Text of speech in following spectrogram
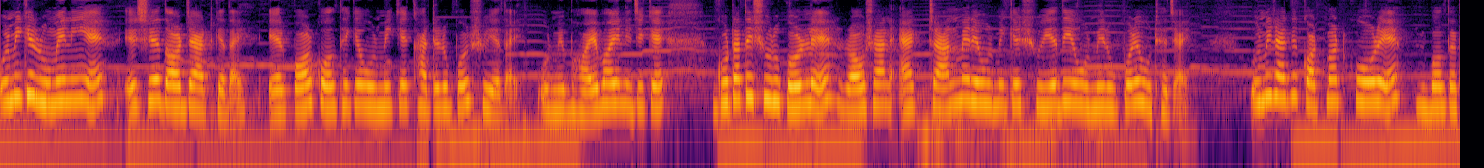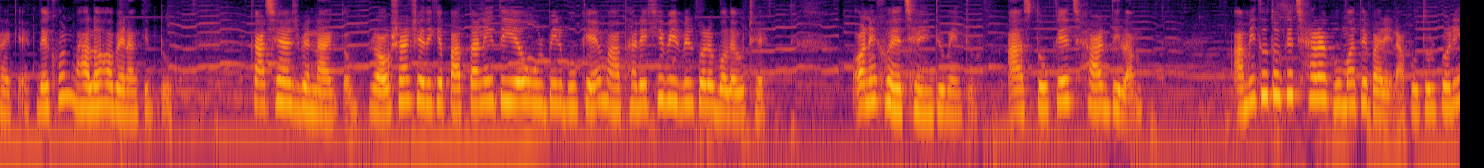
উর্মিকে রুমে নিয়ে এসে দরজা আটকে দেয়। এরপর কোল থেকে উর্মিকে খাটের উপর শুয়ে দেয়। উর্মি ভয়ে ভয়ে নিজেকে গোটাতে শুরু করলে রওশান এক টান মেরে উর্মিকে শুয়ে দিয়ে উর্মির উপরে উঠে যায়। উর্মির আগে কটমট করে বলতে থাকে, দেখুন, ভালো হবে না কিন্তু। কাছে আসবেন না একদম। রওশান সেদিকে পাত্তা নেই দিয়ে উর্মির বুকে মাথা রেখে বিড়বিড় করে বলে ওঠে, অনেক হয়েছে, ইন্টু মিন্টু। আজ তোকে ছাড় দিলাম। আমি তো তোকে ছাড়া ঘুমাতে পারি না, পুতুল পরি।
